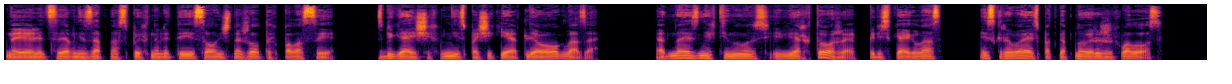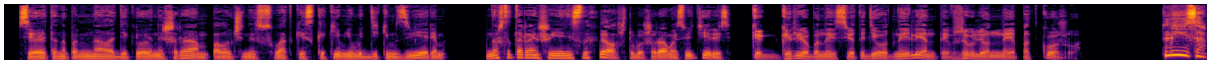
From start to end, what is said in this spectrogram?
На ее лице внезапно вспыхнули три солнечно-желтых полосы, сбегающих вниз по щеке от левого глаза. Одна из них тянулась и вверх тоже, пересекая глаз и скрываясь под копной рыжих волос. Все это напоминало диковинный шрам, полученный в схватке с каким-нибудь диким зверем, но что-то раньше я не слыхал, чтобы шрамы светились, как грёбаные светодиодные ленты, вживленные под кожу. «Лиза!»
